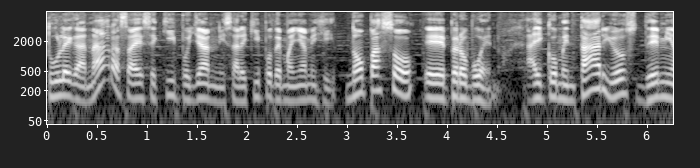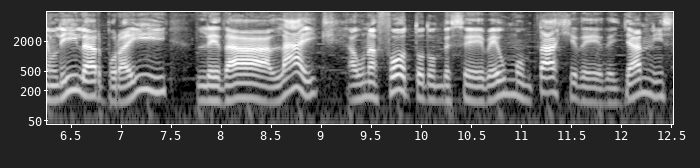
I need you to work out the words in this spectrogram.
tú le ganaras a ese equipo, Giannis, al equipo de Miami Heat. No pasó, eh, pero bueno, hay comentarios. Demian Lillard por ahí le da like a una foto donde se ve un montaje de, Giannis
